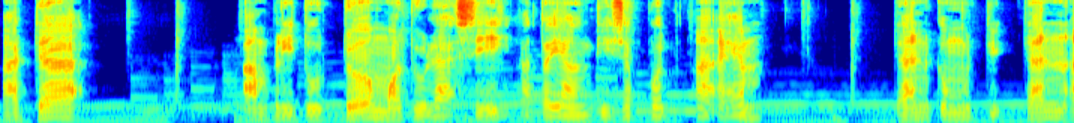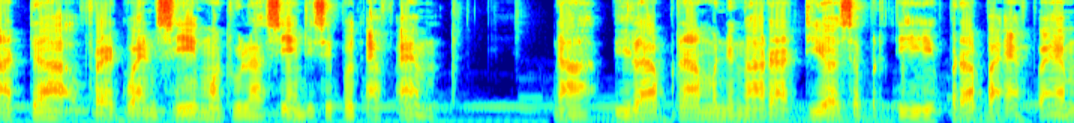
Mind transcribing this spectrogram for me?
Ada amplitudo modulasi atau yang disebut AM dan kemudian ada frekuensi modulasi yang disebut FM. Nah, bila pernah mendengar radio seperti berapa FM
